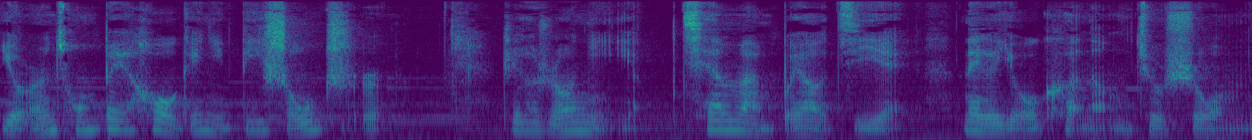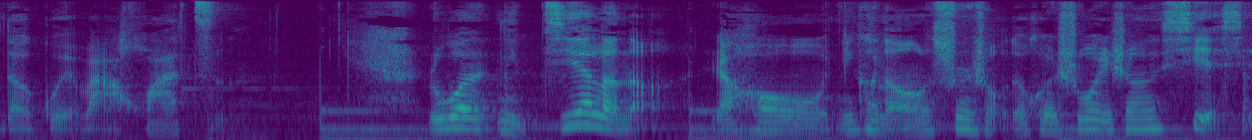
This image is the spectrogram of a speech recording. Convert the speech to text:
有人从背后给你递手指，这个时候你千万不要接，那个有可能就是我们的鬼娃花子。如果你接了呢，然后你可能顺手就会说一声谢谢，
